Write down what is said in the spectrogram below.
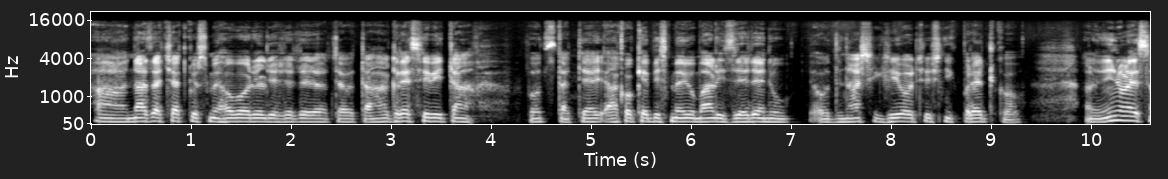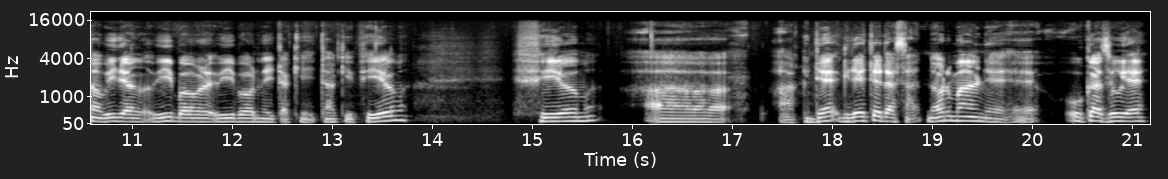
A na začiatku sme hovorili, že teda tá, tá agresivita v podstate, ako keby sme ju mali zjedenú od našich živočišných predkov. Ale minule som videl výbor, výborný taký, taký film, film a, a kde, kde teda sa normálne e, ukazuje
